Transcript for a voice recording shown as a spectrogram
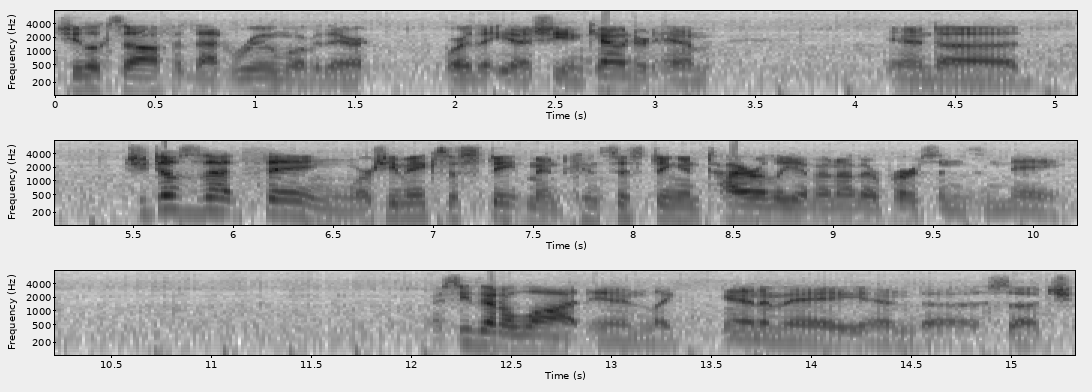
she looks off at that room over there where the, yeah, she encountered him, and uh, she does that thing where she makes a statement consisting entirely of another person's name. I see that a lot in like anime and uh, such.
